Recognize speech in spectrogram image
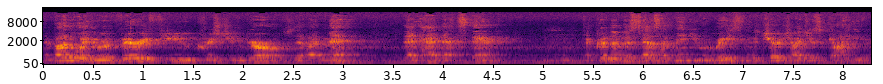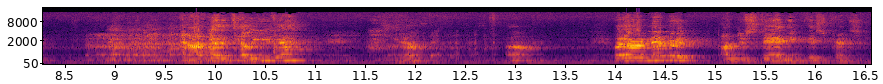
and by the way, there were very few Christian girls that I met that had that standard. I couldn't understand. I was like, man, you were raised in the church. I just got here. and I've got to tell you that? You know? Um, but I remember understanding this principle.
